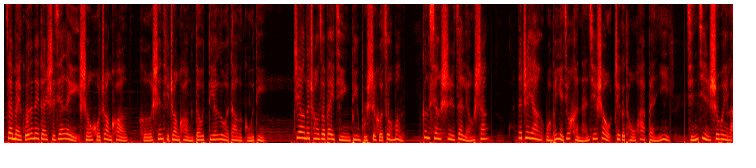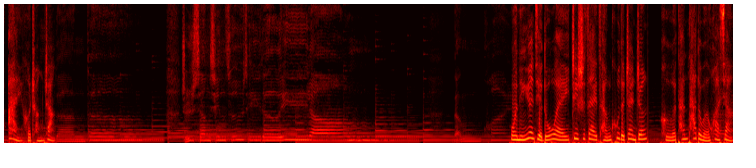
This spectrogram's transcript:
在美国的那段时间里，生活状况和身体状况都跌落到了谷底。这样的创作背景并不适合做梦，更像是在疗伤。那这样，我们也就很难接受这个童话本意仅仅是为了爱和成长。只相信自己的力量。我宁愿解读为这是在残酷的战争和坍塌的文化下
